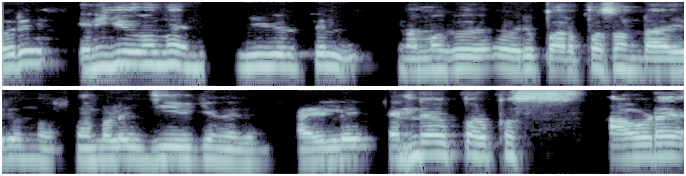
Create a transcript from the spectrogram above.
ഒരു എനിക്ക് തോന്നുന്നു എന്റെ ജീവിതത്തിൽ നമുക്ക് ഒരു പർപ്പസ് ഉണ്ടായിരുന്നു നമ്മൾ ജീവിക്കുന്നതിൽ അതിൽ എന്റെ പർപ്പസ് അവിടെ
